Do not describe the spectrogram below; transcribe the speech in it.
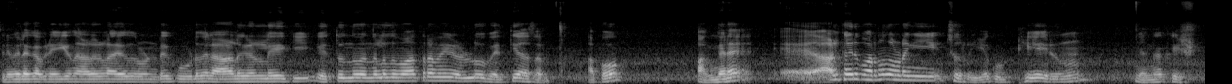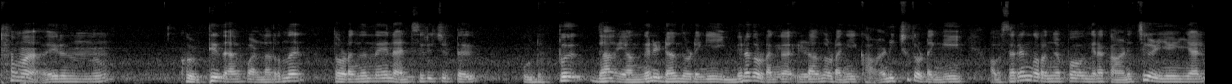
സിനിമയിലൊക്കെ അഭിനയിക്കുന്ന ആളുകളായതുകൊണ്ട് കൂടുതൽ ആളുകളിലേക്ക് എത്തുന്നു എന്നുള്ളത് മാത്രമേ ഉള്ളൂ വ്യത്യാസം. അപ്പോൾ അങ്ങനെ ആൾക്കാർ പറഞ്ഞു തുടങ്ങി. ചെറിയ കുട്ടിയായിരുന്നു. ഞങ്ങൾക്ക് ഇഷ്ടമായിരുന്നു. കുട്ടി വളർന്ന് തുടങ്ങുന്നതിനനുസരിച്ചിട്ട് ഉടുപ്പ് ഇതാ അങ്ങനെ ഇടാൻ തുടങ്ങി ഇങ്ങനെ തുടങ്ങ ഇടാൻ തുടങ്ങി കാണിച്ചു തുടങ്ങി. അവസരം കുറഞ്ഞപ്പോൾ ഇങ്ങനെ കാണിച്ചു കഴിഞ്ഞു കഴിഞ്ഞാൽ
